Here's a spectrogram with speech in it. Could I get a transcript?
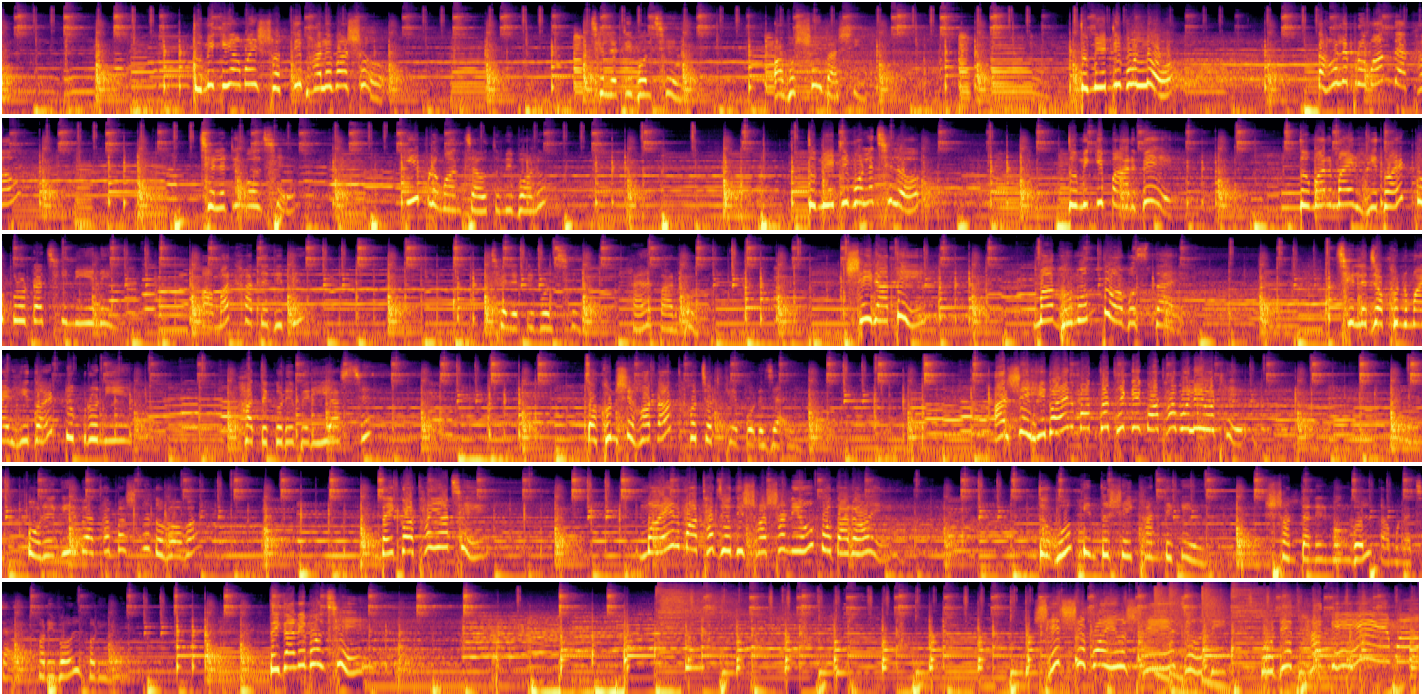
তুমি কি আমায় সত্যি ভালোবাসো? ছেলেটি বলছে, অবশ্যই বাসি। তো মেয়েটি বলল, তাহলে প্রমাণ দেখাও। ছেলেটি বলছে, কি প্রমাণ চাও তুমি বলো? তো মেয়েটি বলেছিল, তুমি কি পারবে? মায়ের হৃদয়ের টুকরোটা ছিনিয়ে নে। আমার হাতে দিতে। ছেলেটি বলছে হ্যাঁ পারব। সেই রাতে মা ঘুমন্ত অবস্থায়। ছেলে যখন মায়ের হৃদয়ের টুকরো নিয়ে হাতে করে বেরিয়ে আসছে, তখন সে হঠাৎ হোঁচট খেয়ে পড়ে যায়। আর সেই হৃদয়ের মধ্য থেকে কথা বলে ওঠে। পড়ে গিয়ে ব্যথা পাস না তো বাবা? তাই কথাই আছে, মায়ের মাথা যদি শ্মশানেও পোতার রয়, তবুও কিন্তু সেইখান থেকে সন্তানের মঙ্গল কামনা চায়। হরিবল হরিবল তাই গানে বলছে, শেষ বয়সে যদি পড়ে থাকে মা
